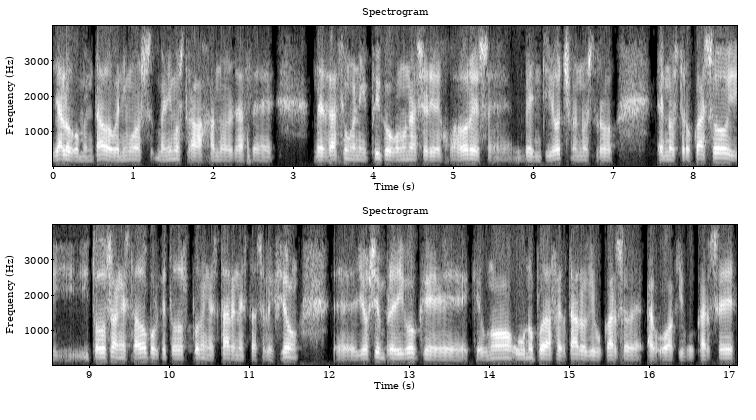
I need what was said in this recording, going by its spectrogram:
ya lo he comentado, venimos venimos trabajando desde hace desde hace un año y pico con una serie de jugadores, eh, 28 en nuestro en nuestro caso y, y, todos han estado porque todos pueden estar en esta selección. Eh, yo siempre digo que, que uno, uno puede acertar o equivocarse o equivocarse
